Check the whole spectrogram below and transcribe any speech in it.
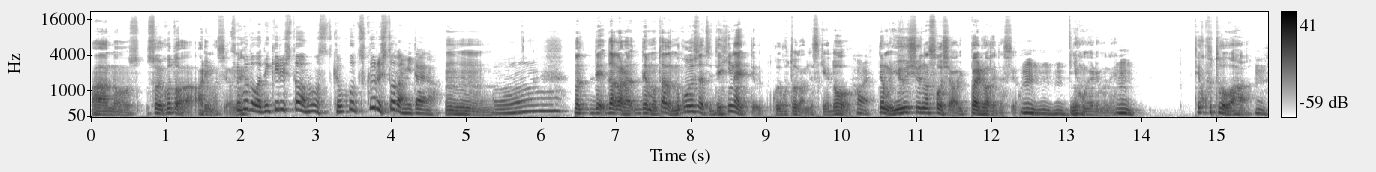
あのそそういうことはありますよね。そういうことができる人はもう曲を作る人だみたいな。うんうん。まあ、でだからでもただ向こうの人たちできないっていうことなんですけどはい。でも優秀な奏者はいっぱいいるわけですよ。うんうん日本よりもね。っうん。うんてことはうん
